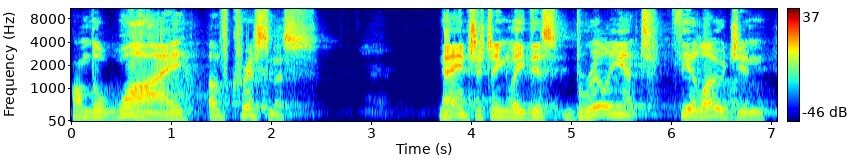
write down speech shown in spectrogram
on the why of Christmas. Now, interestingly, this brilliant theologian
